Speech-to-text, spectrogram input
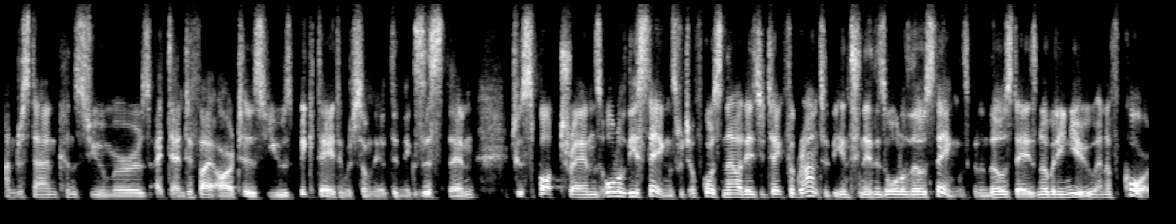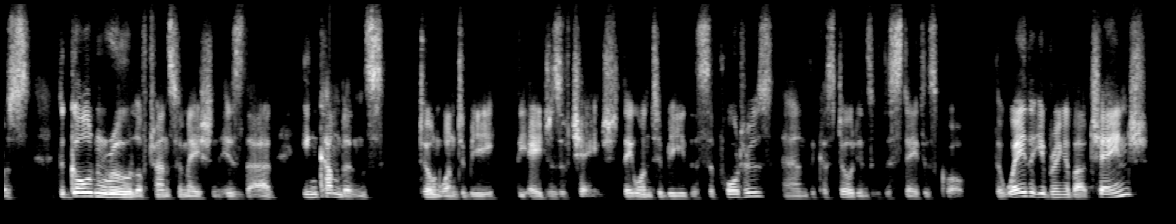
understand consumers, identify artists, use big data, which is something that didn't exist then, to spot trends, all of these things, which of course nowadays you take for granted. The internet is all of those things, but in those days nobody knew. And of course, the golden rule of transformation is that incumbents don't want to be the agents of change. They want to be the supporters and the custodians of the status quo. The way that you bring about change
